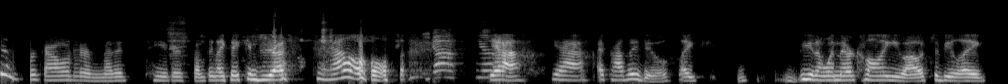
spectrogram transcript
need to work out or meditate or something?" Like they can just tell. Yeah, yeah. yeah yeah i probably do like you know when they're calling you out to be like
